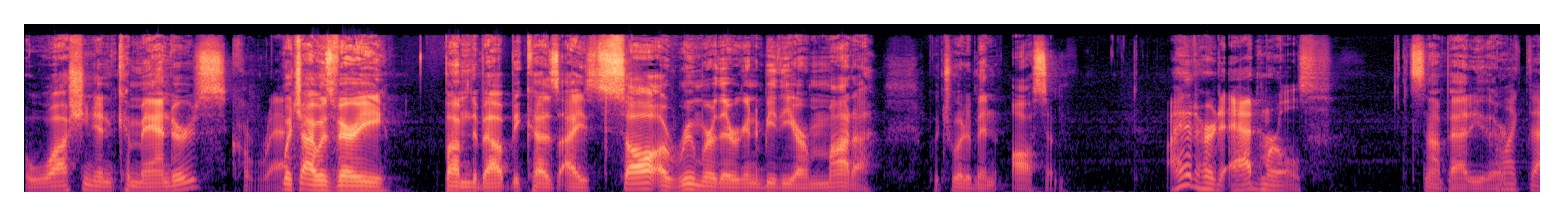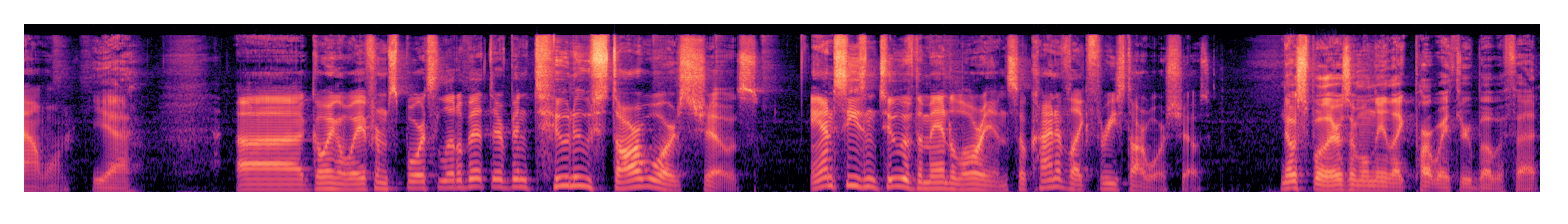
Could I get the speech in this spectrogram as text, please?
Washington Commanders, Correct. which I was very bummed about because I saw a rumor they were going to be the Armada, which would have been awesome. I had heard Admirals. It's not bad I either. like that one. yeah. Uh, going away from sports a little bit, there have been two new Star Wars shows and season two of The Mandalorian. So kind of like three Star Wars shows. No spoilers. I'm only like partway through Boba Fett.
